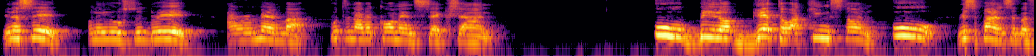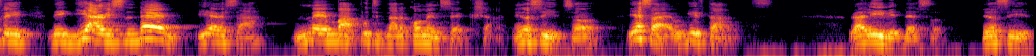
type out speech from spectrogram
You know, see it? Only used to do it. And remember, put in the comment section. Who build up ghetto at Kingston? Who responsible for the garrison them? Yes, sir. Remember, put it in the comment section. You know, see it, so. Yes, I will give thanks. We'll leave it there, sir. You know, see it.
